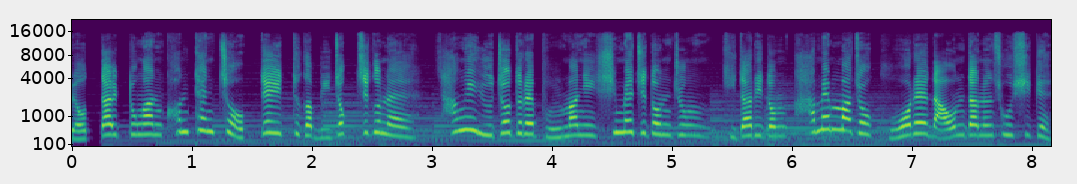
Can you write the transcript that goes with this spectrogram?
몇 달 동안 컨텐츠 업데이트가 미적지근해 상위 유저들의 불만이 심해지던 중 기다리던 카멘마저 9월에 나온다는 소식에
